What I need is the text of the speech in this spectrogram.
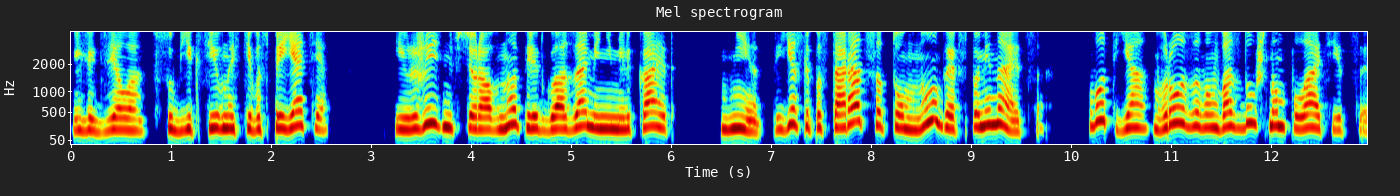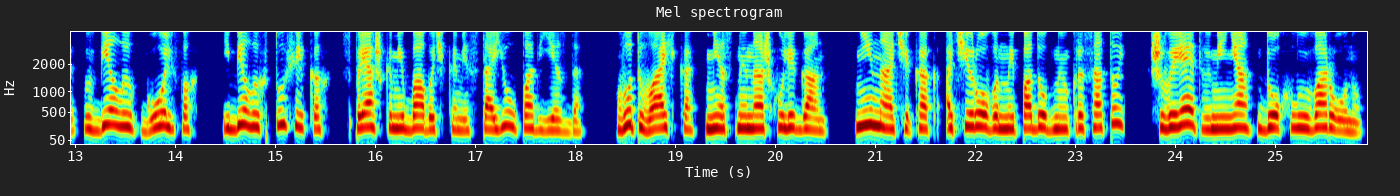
Или дело в субъективности восприятия? И жизнь все равно перед глазами не мелькает. Нет, если постараться, то многое вспоминается. Вот я в розовом воздушном платьице, в белых гольфах и белых туфельках с пряжками-бабочками стою у подъезда. Вот Васька, местный наш хулиган, не иначе как очарованный подобной красотой, швыряет в меня дохлую ворону.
